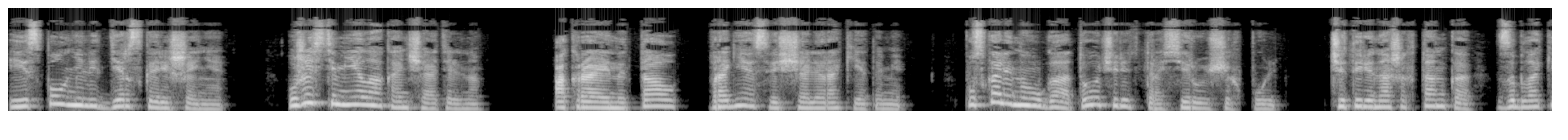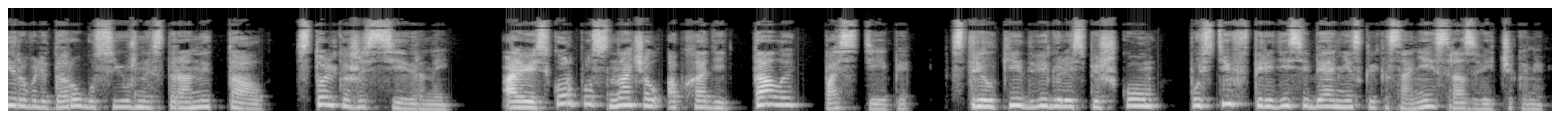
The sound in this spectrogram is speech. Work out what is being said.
и исполнили дерзкое решение. Уже стемнело окончательно. Окраины Тал враги освещали ракетами. Пускали наугад очередь трассирующих пуль. Четыре наших танка заблокировали дорогу с южной стороны Тал, столько же с северной. А весь корпус начал обходить Талы по степи. Стрелки двигались пешком, пустив впереди себя несколько саней с разведчиками.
